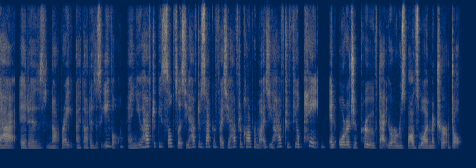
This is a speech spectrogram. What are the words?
that it is not right. I thought it is evil. And you have to be selfless. You have to sacrifice. You have to compromise. You have to feel pain in order to prove that you're a responsible and mature adult.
